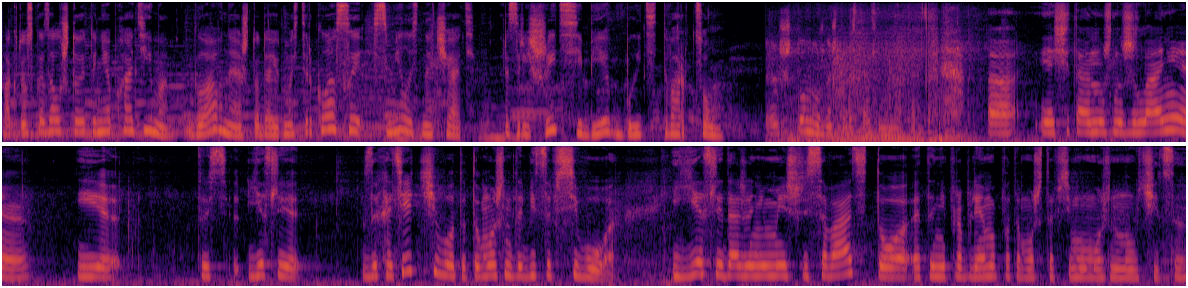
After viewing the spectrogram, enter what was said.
А кто сказал, что это необходимо? Главное, что дают мастер-классы – смелость начать, разрешить себе быть творцом. Что нужно, чтобы стать аниматором? А, я считаю, нужно желание. И то есть, если захотеть чего-то, то можно добиться всего. И если даже не умеешь рисовать, то это не проблема, потому что всему можно научиться.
